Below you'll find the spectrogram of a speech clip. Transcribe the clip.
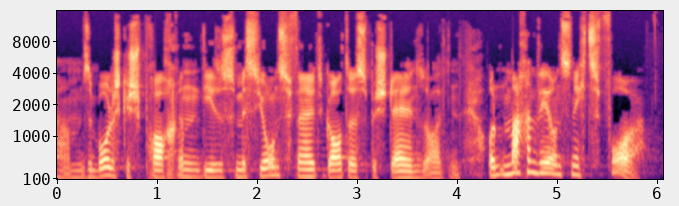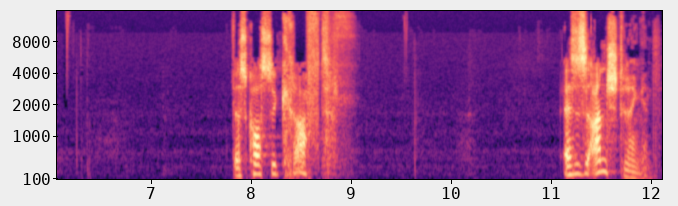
ähm, symbolisch gesprochen, dieses Missionsfeld Gottes bestellen sollten. Und machen wir uns nichts vor. Das kostet Kraft. Es ist anstrengend.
